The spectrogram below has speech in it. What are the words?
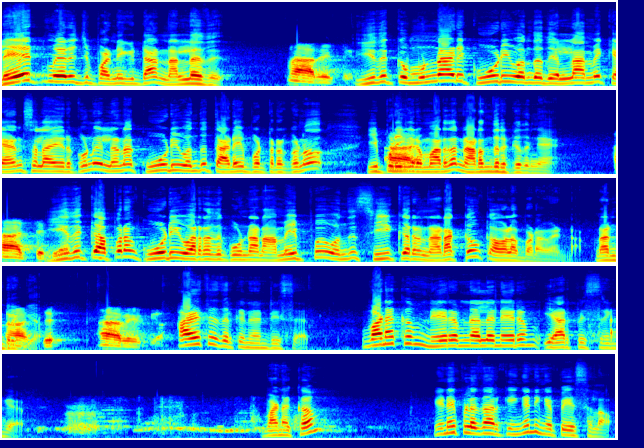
லேட் மேரேஜ் பண்ணிக்கிட்டா நல்லது. இதுக்கு முன்னாடி கூடி வந்தது எல்லாமே கேன்சல் ஆயிருக்கணும் இல்லைன்னா கூடி வந்து தடைப்பட்டிருக்கணும் இப்படிங்கிற மாதிரி தான் நடந்திருக்குதுங்க. ஆ சரி இதுக்கு அப்புறம் கூடி வர்றதுக்கு உண்டான அமைப்பு வந்து சீக்கிரம் நடக்கும் கவலைப்பட வேண்டாம். ரைட்டு அழைத்ததற்கு நன்றி சார். வணக்கம் நேரம் நல்ல நேரம். யார் பேசுறீங்க? வணக்கம். இணைப்புல தான் இருக்கீங்க நீங்க பேசலாம்.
